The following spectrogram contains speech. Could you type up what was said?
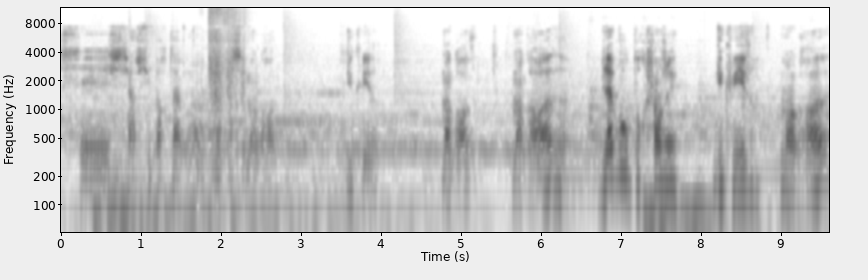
C'est insupportable, hein, ces mangroves. Du cuivre, mangrove, mangrove, de la boue pour changer. Du cuivre, mangrove,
